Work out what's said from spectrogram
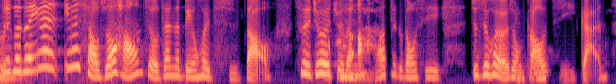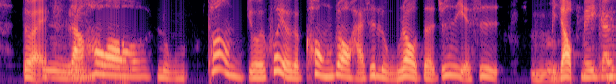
对对对，因为因为小时候好像只有在那边会吃到，所以就会觉得啊，好像这个东西就是会有一种高级感。对，然后卤通常有会有一个控肉还是卤肉的，就是也是。比较没干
